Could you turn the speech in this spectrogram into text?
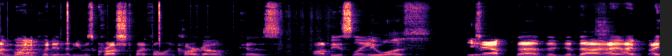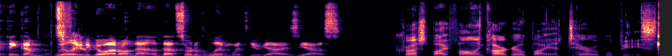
I'm going to put in that he was crushed by falling cargo because obviously He was. Yeah. that, that, that I, I I think I'm That's willing fair. to go out on that that sort of limb with you guys. Yes. Crushed by falling cargo by a terrible beast.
